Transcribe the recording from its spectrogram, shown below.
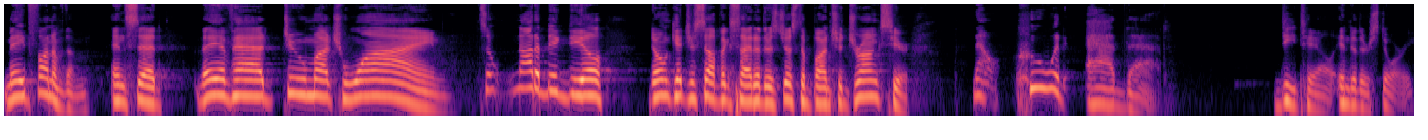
made fun of them and said, They have had too much wine. So, not a big deal. don't get yourself excited. There's just a bunch of drunks here. Now, who would add that detail into their story?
